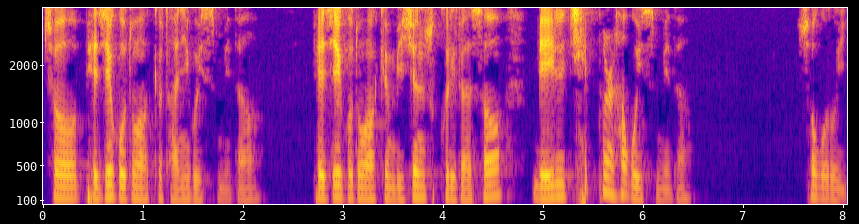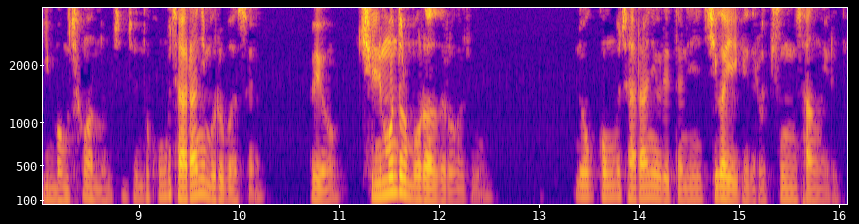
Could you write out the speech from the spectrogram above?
저 배제고등학교 다니고 있습니다. 배제고등학교 미션스쿨이라서 매일 채플 하고 있습니다. 속으로 이 멍청한 놈 진짜 너 공부 잘하니 물어봤어요. 왜요? 질문들 몰아 들어가지고 너 공부 잘하니 그랬더니 지가 얘기하더라고 중상 이렇게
